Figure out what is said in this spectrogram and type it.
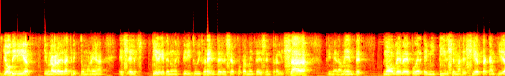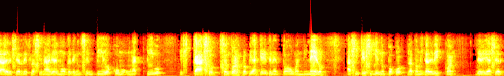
Yo diría que una verdadera criptomoneda es el, tiene que tener un espíritu diferente, debe ser totalmente descentralizada, primeramente no debe poder emitirse más de cierta cantidad, debe ser deflacionaria, de modo que tenga un sentido como un activo escaso, son todas las propiedades que debe tener todo buen dinero, así que siguiendo un poco la tónica de Bitcoin, debería ser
